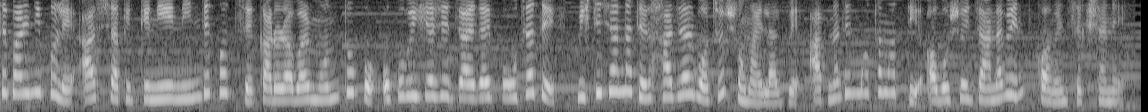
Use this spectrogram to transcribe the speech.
পারেনি বলে আজ সাকিবকে নিয়ে নিন্দে করছে কারোর আবার মন্তব্য অপবিশ্বাসের জায়গায় পৌঁছাতে মিষ্টি জান্নাতের হাজার বছর সময় লাগবে। আপনাদের মতামতটি অবশ্যই জানাবেন কমেন্ট সেকশনে।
